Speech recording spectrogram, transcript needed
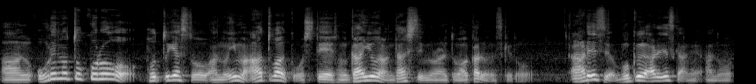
あの俺のところポッドキャストあの今アートワークをしてその概要欄出してもらえると分かるんですけどあれですよ僕あれですからねあの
